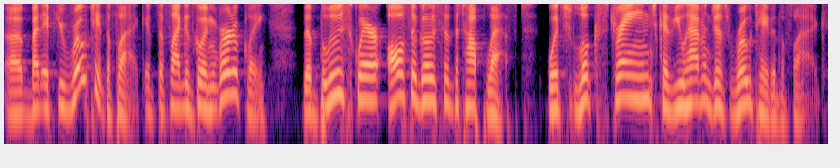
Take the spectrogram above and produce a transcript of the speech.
Uh, but if you rotate the flag, if the flag is going vertically, the blue square also goes to the top left, which looks strange because you haven't just rotated the flag.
